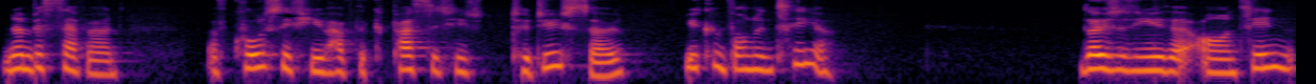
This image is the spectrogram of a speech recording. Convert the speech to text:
Number seven, of course, if you have the capacity to do so, you can volunteer. Those of you that aren't in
